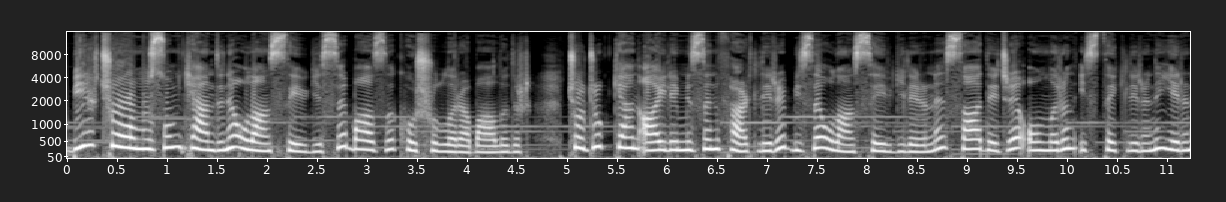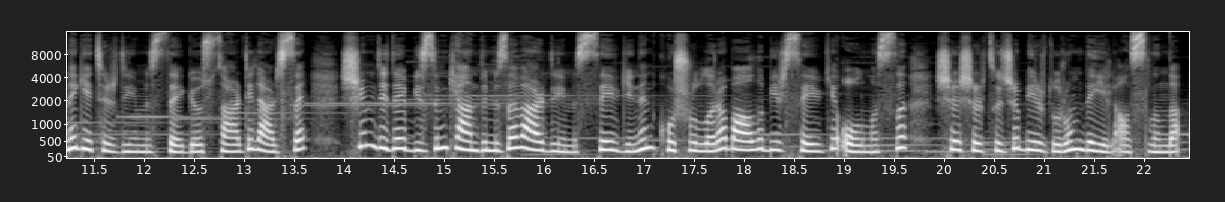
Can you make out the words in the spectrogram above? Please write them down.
Birçoğumuzun kendine olan sevgisi bazı koşullara bağlıdır. Çocukken ailemizin fertleri bize olan sevgilerini sadece onların isteklerini yerine getirdiğimizde gösterdilerse, şimdi de bizim kendimize verdiğimiz sevginin koşullara bağlı bir sevgi olması şaşırtıcı bir durum değil aslında.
